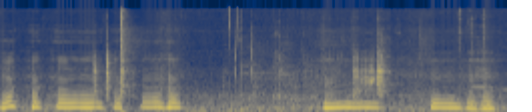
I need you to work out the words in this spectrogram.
Mm-hmm. mm-hmm. mm-hmm. mm-hmm.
